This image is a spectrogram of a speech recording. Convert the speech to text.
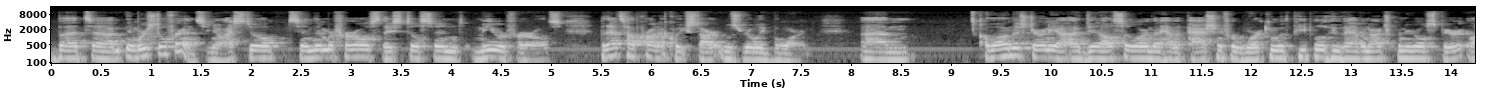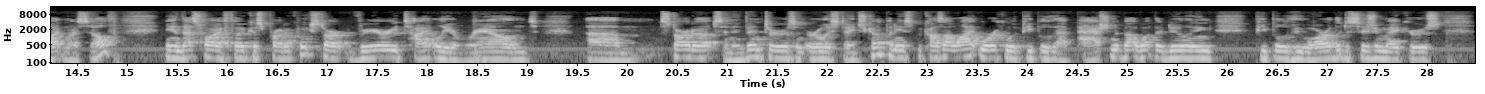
but um, and we're still friends. You know, I still send them referrals. They still send me referrals. But that's how Product Quick Start was really born. Um, along this journey, I, did also learn that I have a passion for working with people who have an entrepreneurial spirit like myself, and that's why I focus Product Quick Start very tightly around. Um, startups and inventors and early stage companies because I like working with people who have passion about what they're doing, people who are the decision makers.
